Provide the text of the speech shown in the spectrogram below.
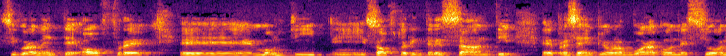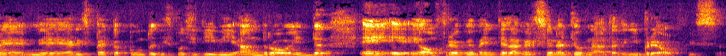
sicuramente offre eh, molti eh, software interessanti, eh, per esempio una buona connessione eh, rispetto appunto ai dispositivi Android e, e, e offre ovviamente la versione aggiornata di LibreOffice.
